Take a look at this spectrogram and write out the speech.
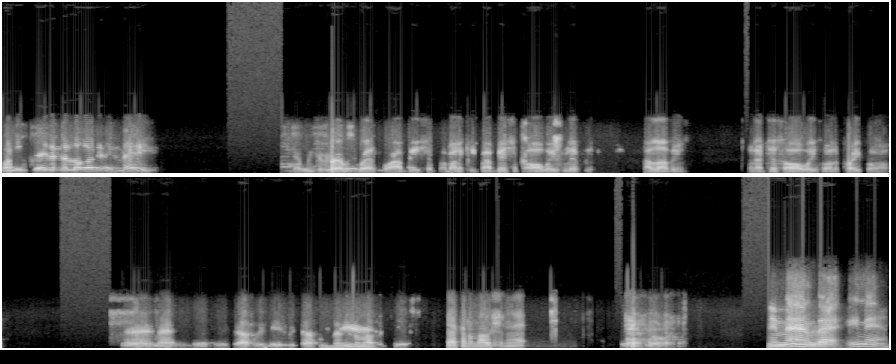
On this day that the Lord has made. That we can Prayer rejoice. request for our bishop. I want to keep our bishop always lifted. I love him, and I just always want to pray for him. Amen. Definitely, definitely need it. We definitely lift him up again. Second emotion that. Yes, Lord. Amen. I'm back. Amen.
